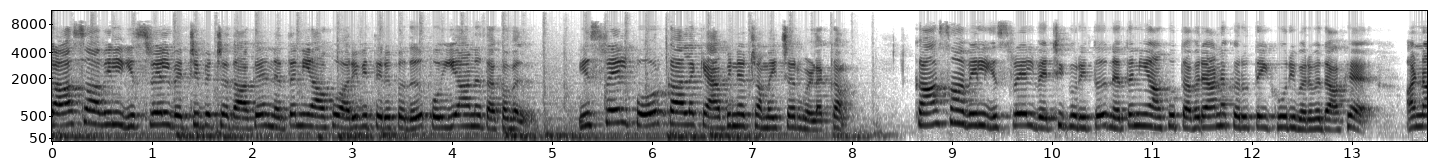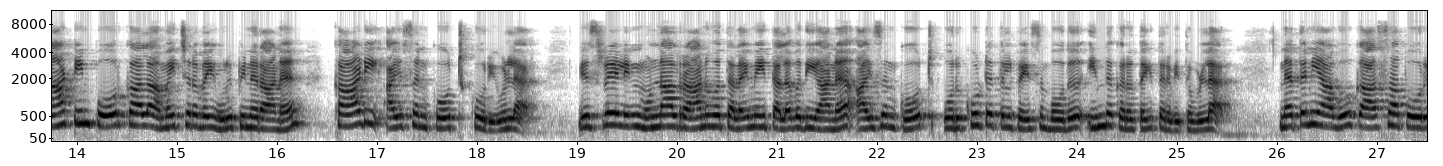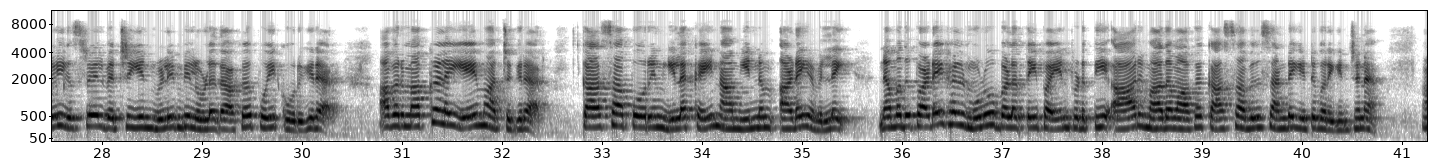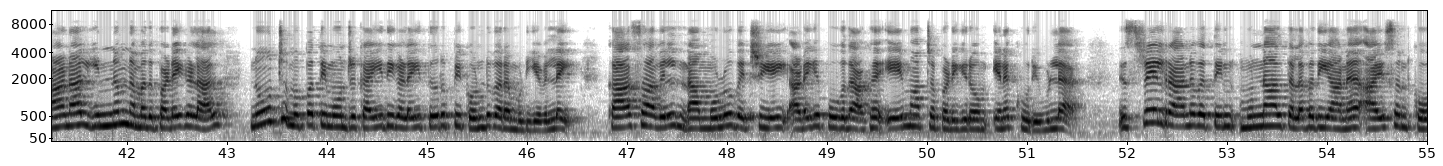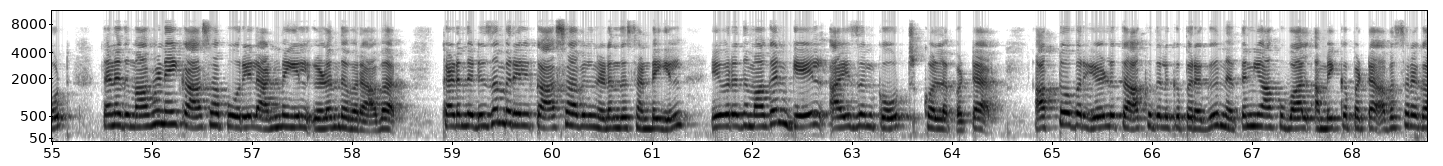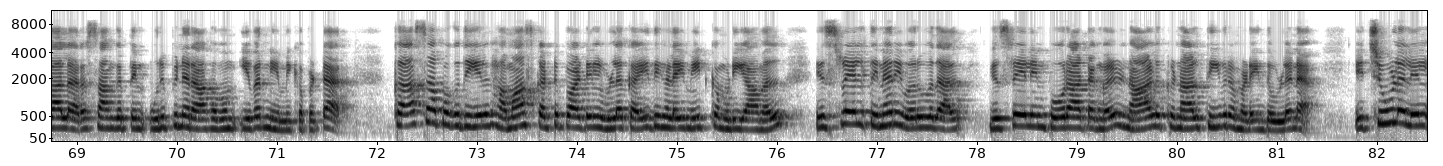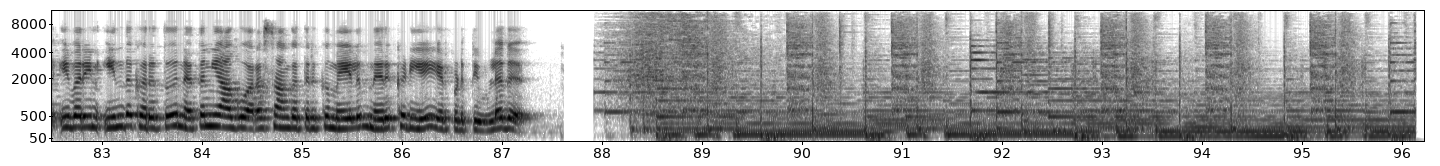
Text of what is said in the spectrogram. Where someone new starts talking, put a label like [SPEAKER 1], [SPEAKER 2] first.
[SPEAKER 1] காசாவில் இஸ்ரேல் வெற்றி பெற்றதாக நெத்தன்யாகு அறிவித்திருப்பது பொய்யான தகவல். இஸ்ரேல் போர்க்கால கேபினெட் அமைச்சர் விளக்கம். காசாவில் இஸ்ரேல் வெற்றி குறித்து நெத்தன்யாகு தவறான கருத்தை கூறி வருவதாக அந்நாட்டின் போர்க்கால அமைச்சரவை உறுப்பினரான காடி ஐசன் கோட் கூறியுள்ளார். இஸ்ரேலின் முன்னாள் இராணுவ தலைமை தளபதியான ஐசன் கோட் ஒரு கூட்டத்தில் பேசும்போது இந்த கருத்தை தெரிவித்துள்ளார். நெத்தன்யாகு காசா போரில் இஸ்ரேல் வெற்றியின் விளிம்பில் உள்ளதாக பொய் கூறுகிறார். அவர் மக்களை ஏமாற்றுகிறார். காசா போரின் இலக்கை நாம் இன்னும் அடையவில்லை. நமது படைகள் முழு பலத்தை பயன்படுத்தி ஆறு மாதமாக காசாவில் சண்டையிட்டு வருகின்றன. ஆனால் இன்னும் நமது படைகளால் நூற்று முப்பத்தி மூன்று கைதிகளை திருப்பி கொண்டு வர முடியவில்லை. காசாவில் நாம் முழு வெற்றியை அடையப் போவதாக ஏமாற்றப்படுகிறோம் என கூறியுள்ளார். இஸ்ரேல் இராணுவத்தின் முன்னாள் தளபதியான ஐசன் கோட் தனது மகனை காசா போரில் அண்மையில் இழந்தவராவார். கடந்த டிசம்பரில் காசாவில் நடந்த சண்டையில் இவரது மகன் கேல் ஐசன் கோட் கொல்லப்பட்டார். அக்டோபர் ஏழு தாக்குதலுக்கு பிறகு நெத்தன்யாகுவால் அமைக்கப்பட்ட அவசரகால அரசாங்கத்தின் உறுப்பினராகவும் இவர் நியமிக்கப்பட்டார். காசா பகுதியில் ஹமாஸ் கட்டுப்பாட்டில் உள்ள கைதிகளை மீட்க முடியாமல் இஸ்ரேல் திணறி வருவதால் இஸ்ரேலின் போராட்டங்கள் நாளுக்கு நாள் தீவிரமடைந்துள்ளன. இச்சூழலில் இவரின் இந்த கருத்து நெத்தன்யாகு அரசாங்கத்திற்கு மேலும் நெருக்கடியை ஏற்படுத்தியுள்ளது.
